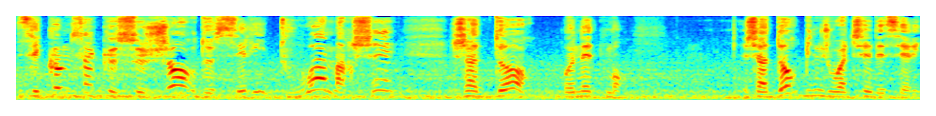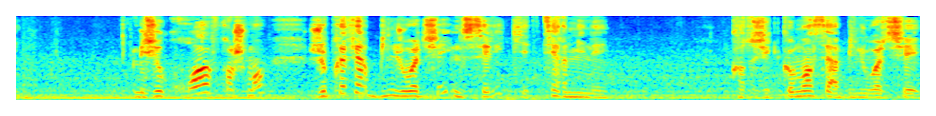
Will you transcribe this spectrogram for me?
c'est comme ça que ce genre de série doit marcher. J'adore, honnêtement. J'adore binge-watcher des séries. Mais je crois, franchement, je préfère binge-watcher une série qui est terminée. quand j'ai commencé à binge-watcher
